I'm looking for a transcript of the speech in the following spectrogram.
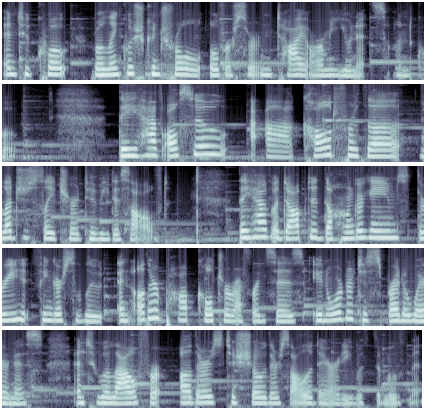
and to, quote, relinquish control over certain Thai army units, unquote. They have also uh, called for the legislature to be dissolved. They have adopted the Hunger Games three finger salute and other pop culture references in order to spread awareness and to allow for others to show their solidarity with the movement.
